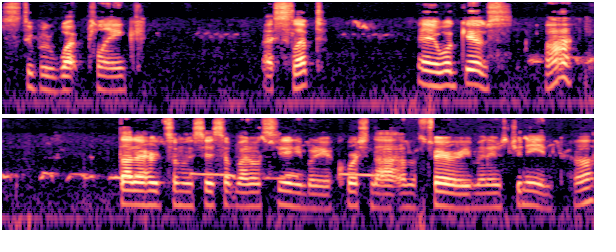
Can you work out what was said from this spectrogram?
Stupid wet plank. I slipped? Hey, what gives? Huh? I thought I heard someone say something. I don't see anybody. Of course not. I'm a fairy. My name's Janine. Huh?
